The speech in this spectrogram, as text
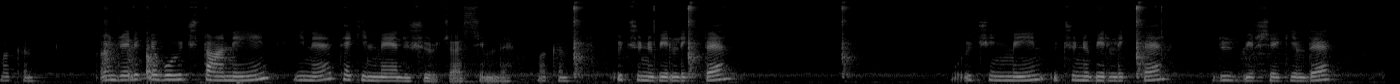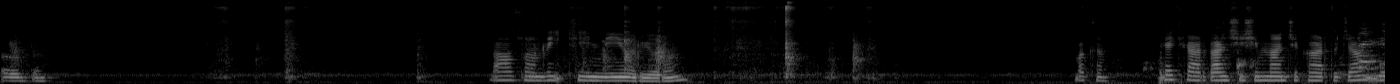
Bakın. Öncelikle bu üç taneyi yine tek ilmeğe düşüreceğiz şimdi. Bakın. Üçünü birlikte bu üç ilmeğin üçünü birlikte düz bir şekilde ördüm. Daha sonra iki ilmeği örüyorum. Bakın tekrardan şişimden çıkartacağım. Bu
